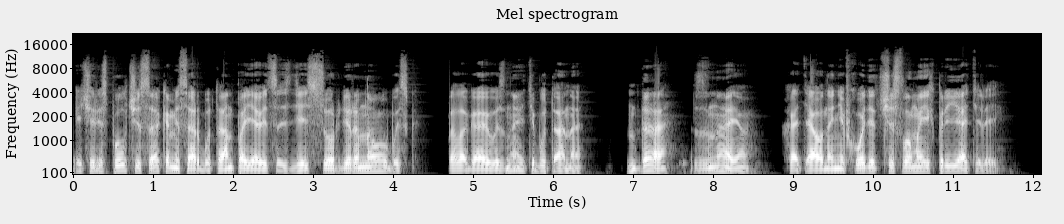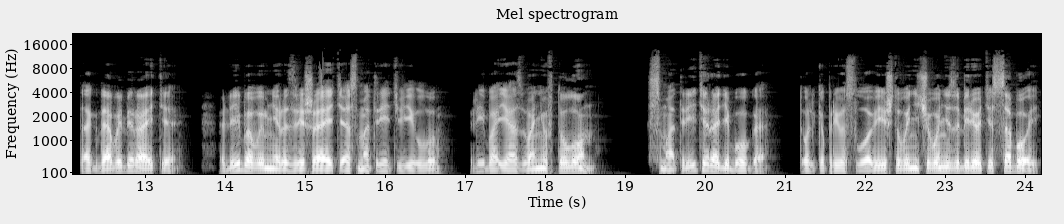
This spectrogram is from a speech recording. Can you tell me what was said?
и через полчаса комиссар Бутан появится здесь с ордером на обыск. Полагаю, вы знаете Бутана? Да, знаю, хотя он и не входит в число моих приятелей. Тогда выбирайте. Либо вы мне разрешаете осмотреть виллу, либо я звоню в Тулон. Смотрите, ради бога, только при условии, что вы ничего не заберете с собой.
